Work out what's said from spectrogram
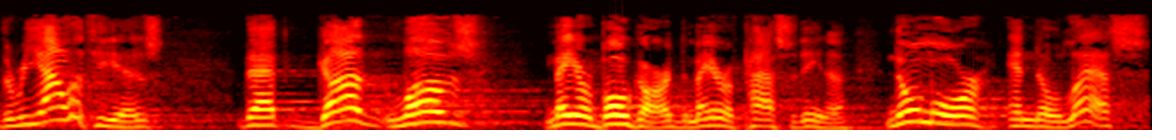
the reality is that God loves Mayor Bogaard, the mayor of Pasadena, no more and no less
